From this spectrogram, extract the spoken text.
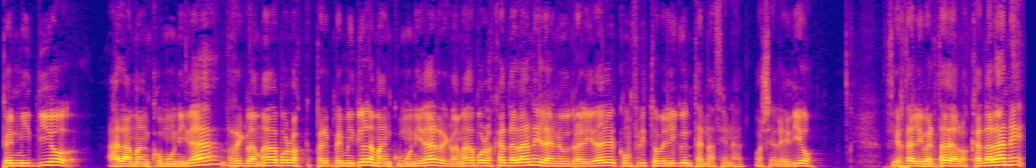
Permitió a la mancomunidad reclamada por los per- permitió la mancomunidad reclamada por los catalanes y la neutralidad en el conflicto bélico internacional. O sea, le dio cierta libertad a los catalanes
